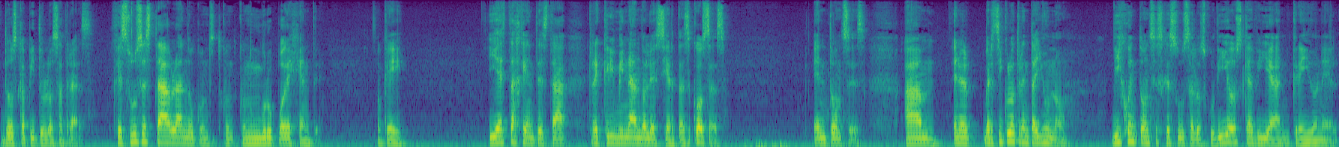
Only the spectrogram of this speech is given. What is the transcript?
dos capítulos atrás, Jesús está hablando con, un grupo de gente, ¿ok? Y esta gente está recriminándole ciertas cosas. Entonces, en el versículo 31, dijo entonces Jesús a los judíos que habían creído en él,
